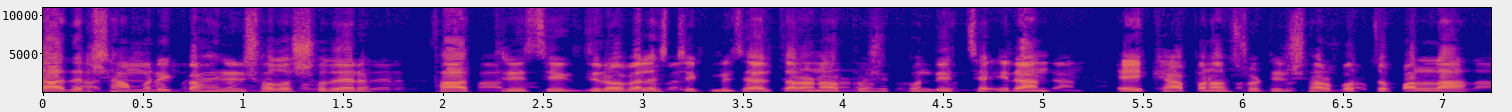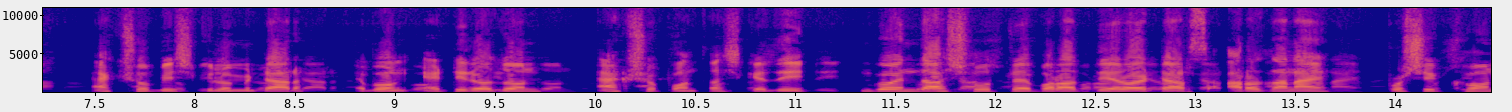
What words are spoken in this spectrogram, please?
তাদের সামরিক বাহিনীর সদস্যদের Fateh three six zero ballistic missile চালানোর প্রশিক্ষণ দিচ্ছে ইরান। এই ক্ষেপণাস্ত্রটির সর্বোচ্চ পাল্লা একশো বিশ কিলোমিটার এবং এটির ওজন একশো পঞ্চাশ কেজি। গোয়েন্দা সূত্রে বরাদ দিয়ে রয়টার্স আরও জানায় প্রশিক্ষণ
